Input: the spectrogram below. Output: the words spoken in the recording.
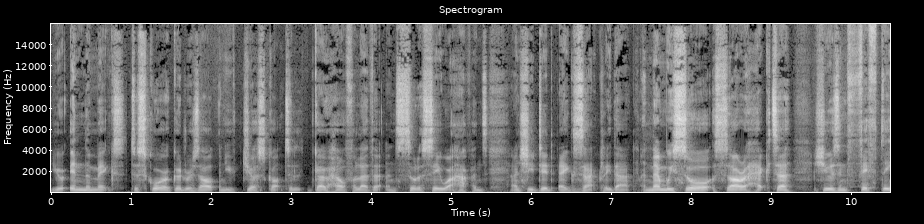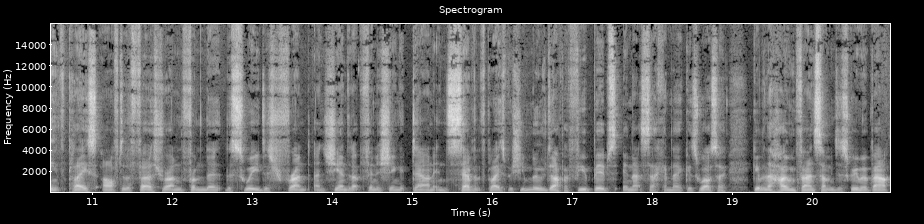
you're in the mix to score a good result, and you've just got to go hell for leather and sort of see what happens. And she did exactly that. And then we saw Sara Hector. She was in 15th place after the first run from the, the Swedish front, and she ended up finishing down in 7th place, but she moved up a few bibs in that second leg as well. So, given the home fans something to scream about,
